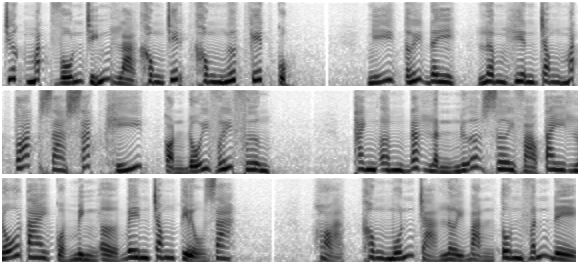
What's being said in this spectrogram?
Trước mắt vốn chính là không chết không ngớt kết cục. Nghĩ tới đây, Lâm Hiên trong mắt toát ra sát khí, còn đối với Phương. Thanh âm đã lần nữa rơi vào tay lỗ tai của mình ở bên trong tiểu gia. Hỏa không muốn trả lời bản tôn vấn đề,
